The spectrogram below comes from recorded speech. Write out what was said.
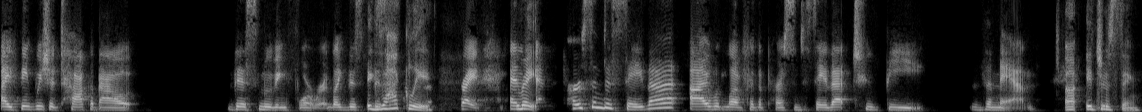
I think we should talk about this moving forward like this exactly this, right and, right. and person to say that i would love for the person to say that to be the man uh, interesting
